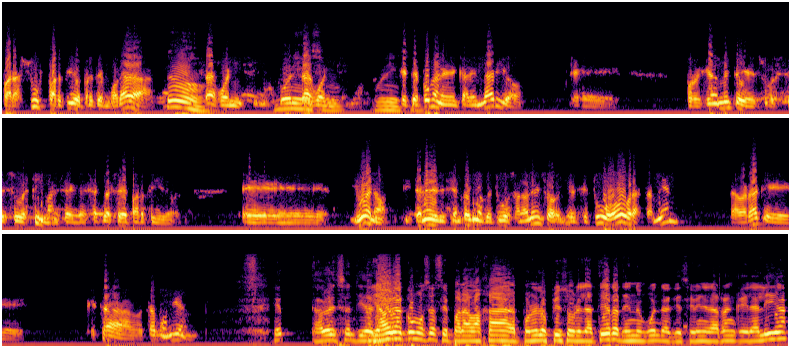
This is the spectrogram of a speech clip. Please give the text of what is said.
para sus partidos pretemporada ya es buenísimo, buenísimo, buenísimo. que te pongan en el calendario eh, porque generalmente se subestiman esa, esa clase de partidos. Eh, y bueno, y tener el desempeño que tuvo San Lorenzo y el que tuvo Obras también, la verdad que, está, está muy bien. Eh, a ver, Santi, ¿Y ahora cómo se hace para bajar, poner los pies sobre la tierra, teniendo en cuenta que se viene el arranque de la liga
